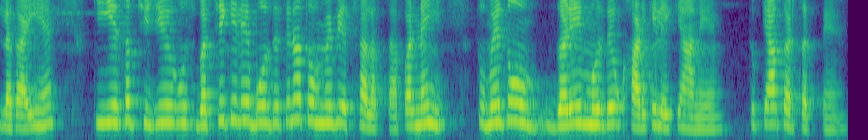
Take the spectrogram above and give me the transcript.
लगाई हैं कि ये सब चीज़ें उस बच्चे के लिए बोल देते ना तो हमें भी अच्छा लगता। पर नहीं, तुम्हें तो गड़े मुर्दे उखाड़ के लेके आने हैं तो क्या कर सकते हैं?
